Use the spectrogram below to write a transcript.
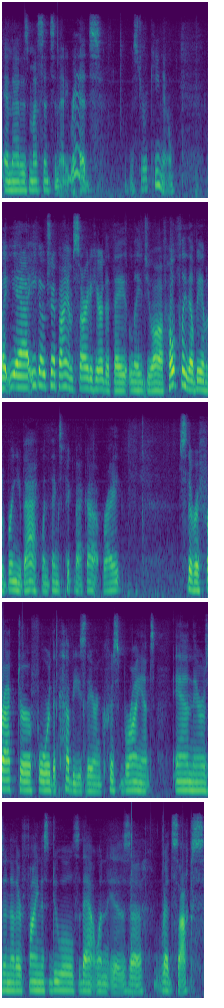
And that is my Cincinnati Reds, Mr. Aquino. But yeah, Ego Trip, I am sorry to hear that they laid you off. Hopefully, they'll be able to bring you back when things pick back up, right? It's the refractor for the Cubbies there and Kris Bryant. And there's another finest duels. That one is uh, Red Sox.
